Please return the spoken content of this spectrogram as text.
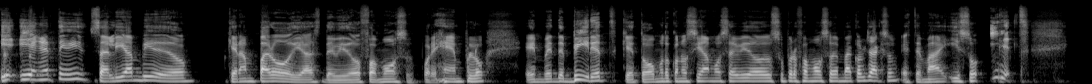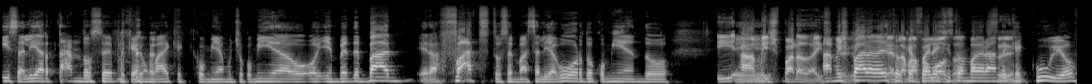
y, y en MTV salían videos que eran parodias de videos famosos. Por ejemplo, en vez de Beat It, que todo el mundo conocíamos ese video súper famoso de Michael Jackson, este mae hizo Eat It. Y salía hartándose porque era un mae que comía mucho comida. O, y en vez de Bad, era Fat. Entonces el mae salía gordo, comiendo. Y Eh, Amish Paradise. Amish Paradise que que fue el éxito más grande Sí. que Julio,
